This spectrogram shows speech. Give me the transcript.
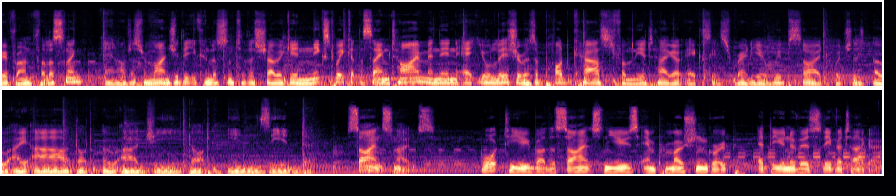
And you everyone for listening. And I'll just remind you that you can listen to the show again next week at the same time and then at your leisure as a podcast from the Otago Access Radio website, which is oar.org.nz. Science Notes, brought to you by the Science News and Promotion Group at the University of Otago.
